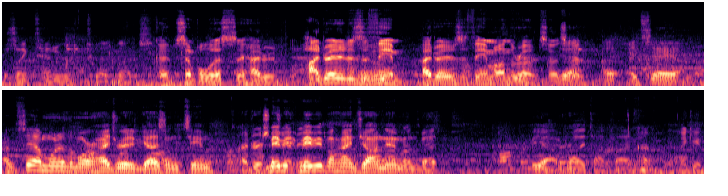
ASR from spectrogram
was like ten or twelve bucks. Okay, simple list. Stay hydrated. Hydrated is a theme. Hydrated is a theme on the road, so it's yeah, good. I, I'd say I'd say I'm one of the more hydrated guys on the team. Hydration Maybe champion. maybe behind John Newman, but, but yeah, I'm probably top five. Okay, thank you.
